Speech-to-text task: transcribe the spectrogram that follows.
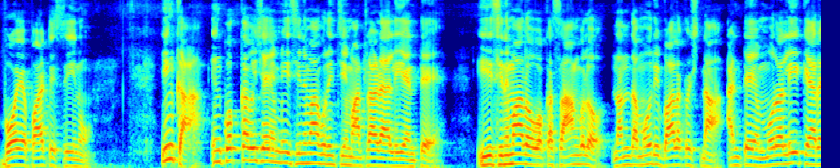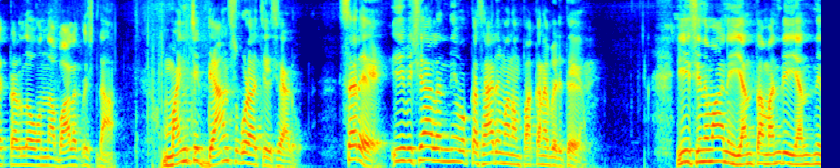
బోయపాటి సీను. ఇంకా ఇంకొక విషయం ఈ సినిమా గురించి మాట్లాడాలి అంటే ఈ సినిమాలో ఒక సాంగులో నందమూరి బాలకృష్ణ అంటే మురళీ క్యారెక్టర్లో ఉన్న బాలకృష్ణ మంచి డ్యాన్స్ కూడా చేశాడు. సరే ఈ విషయాలన్నీ ఒక్కసారి మనం పక్కన పెడితే ఈ సినిమాని ఎంతమంది ఎన్ని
